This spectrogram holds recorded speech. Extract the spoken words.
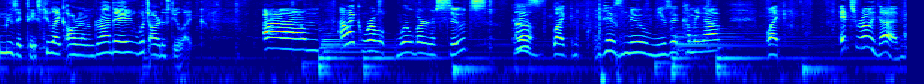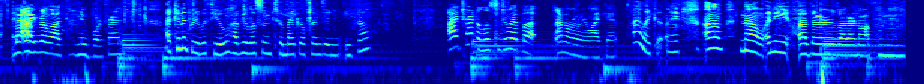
music taste? Do you like Ariana Grande? Which artist do you like? Um, I like Wil- Wilbur Soot's. his like his new music coming up. Like it's really good. But I really like New Boyfriend. I can agree with you. Have you listened to My Girlfriend's in Eco? I tried to listen to it, but I don't really like it. I like it. Okay. Um. Now, any others that are not from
